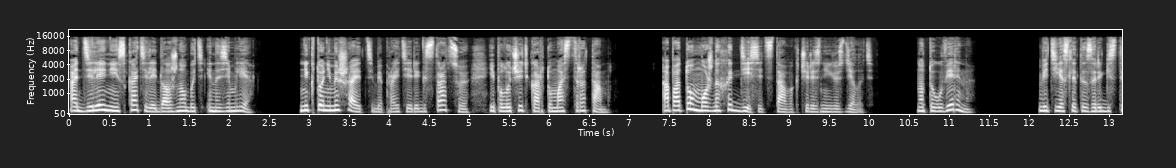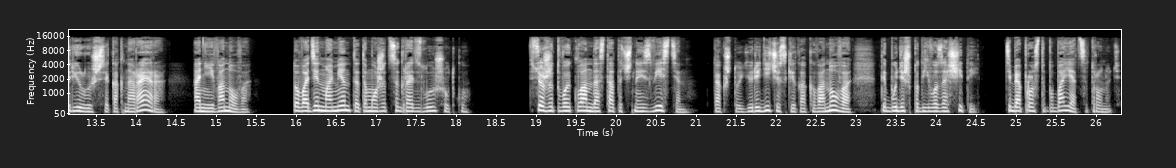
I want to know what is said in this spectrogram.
Отделение искателей должно быть и на земле. Никто не мешает тебе пройти регистрацию и получить карту мастера там. А потом можно хоть 10 ставок через нее сделать. Но ты уверена? Ведь если ты зарегистрируешься как на Райера, а не Иванова, то в один момент это может сыграть злую шутку. Все же твой клан достаточно известен, так что юридически, как Иванова, ты будешь под его защитой. Тебя просто побоятся тронуть.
